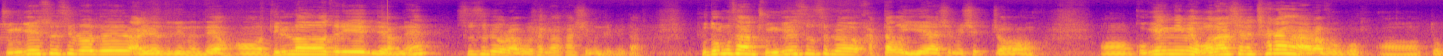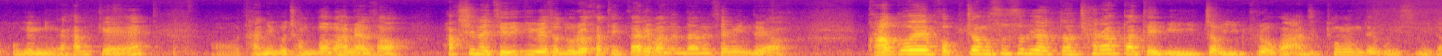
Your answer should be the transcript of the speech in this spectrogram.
중개 수수료를 알려드리는데요. 어, 딜러들이 이제 하는 수수료라고 생각하시면 됩니다. 부동산 중개 수수료가 같다고 이해하시면 쉽죠. 어, 고객님이 원하시는 차량을 알아보고 어, 또 고객님과 함께 어, 다니고 점검하면서 확신을 드리기 위해서 노력한 대가를 받는다는 셈인데요. 과거의 법정 수수료였던 차량가 대비 2.2%가 아직 통용되고 있습니다.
